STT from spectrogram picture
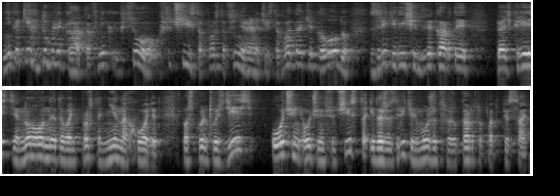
никаких дубликатов, ник... все, все чисто, просто все нереально чисто. Вы отдаете колоду, зритель ищет две карты 5 крести, но он этого просто не находит, поскольку здесь очень-очень все чисто, и даже зритель может свою карту подписать.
